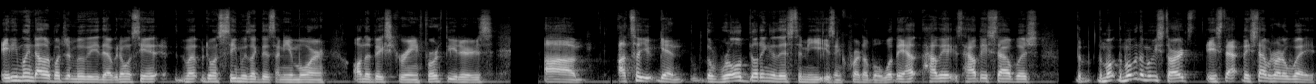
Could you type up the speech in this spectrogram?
eighty million dollar budget movie that we don't see we don't see movies like this anymore on the big screen for theaters. Um, I'll tell you again, the world building of this to me is incredible. What they how they how they establish the, the, mo- the moment the movie starts, they, sta- they establish right away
